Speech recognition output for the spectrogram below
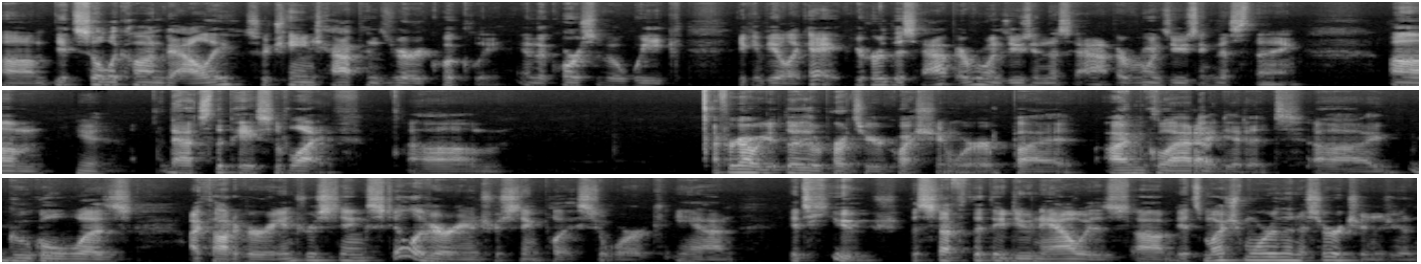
um, it's Silicon Valley, so change happens very quickly. In the course of a week, it can be like, hey, you heard this app? Everyone's using this app. Everyone's using this thing. Um, yeah, that's the pace of life. Um, I forgot what the other parts of your question were, but I'm glad I did it. Uh, Google was, I thought, a very interesting, still a very interesting place to work, and it's huge. The stuff that they do now is um, it's much more than a search engine.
